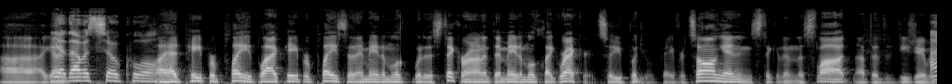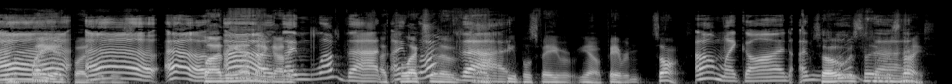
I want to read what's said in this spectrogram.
uh, I got. Yeah, that was so cool. I had paper plate, black paper plates that I made them look with a sticker on it that made them look like records. So you put your favorite song in and stick it in the slot. Not that the DJ was going to play it, but it was oh, oh, by the end, I oh, got a- I love that. a collection of, that. people's favorite, you know, favorite songs. Oh my god, I So love it was that. it was nice.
